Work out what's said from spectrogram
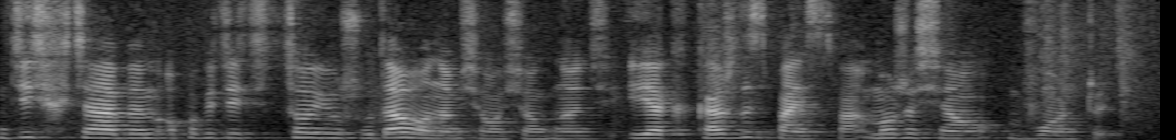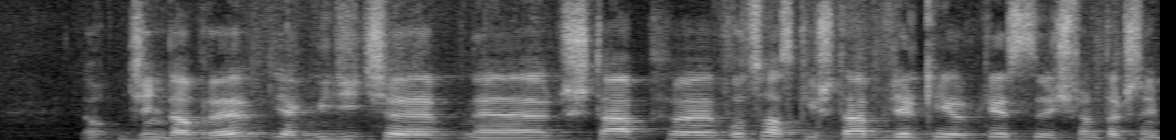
Dziś chciałabym opowiedzieć, co już udało nam się osiągnąć i jak każdy z Państwa może się włączyć. No, dzień dobry. Jak widzicie, e, sztab, e, Włocławski Sztab Wielkiej Orkiestry Świątecznej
